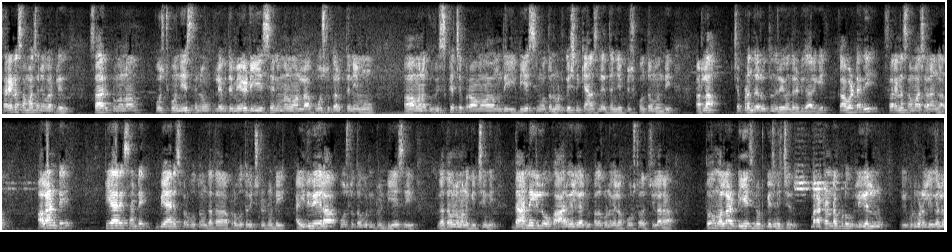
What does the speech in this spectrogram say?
సరైన సమాచారం ఇవ్వట్లేదు. సార్ ఇప్పుడు మనం పోస్ట్ పోన్ చేస్తాను లేకపోతే మెగా డిఎస్సీ అని మనం అలా పోస్టు కలిపితేనేమో మనకు రిస్క్ వచ్చే ప్రమాదం ఉంది డిఎస్సి మొత్తం నోటిఫికేషన్ క్యాన్సిల్ అవుతుందని చెప్పేసి కొంతమంది అట్లా చెప్పడం జరుగుతుంది రేవంత్ రెడ్డి గారికి. కాబట్టి అది సరైన సమాచారం కాదు. అలాంటి టీఆర్ఎస్ అంటే బీఆర్ఎస్ ప్రభుత్వం గత ప్రభుత్వం ఇచ్చినటువంటి ఐదు వేల పోస్టులతో కూడినటువంటి డిఎస్సి గతంలో మనకి ఇచ్చింది. దాన్ని వీళ్ళు ఒక ఆరు వేలు కలిపి పదకొండు వేల పోస్టులు చిల్లరతో మళ్ళీ డిఎస్సి నోటిఫికేషన్ ఇచ్చారు. మరి అట్లాంటప్పుడు లీగల్ ఇప్పుడు కూడా లీగల్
